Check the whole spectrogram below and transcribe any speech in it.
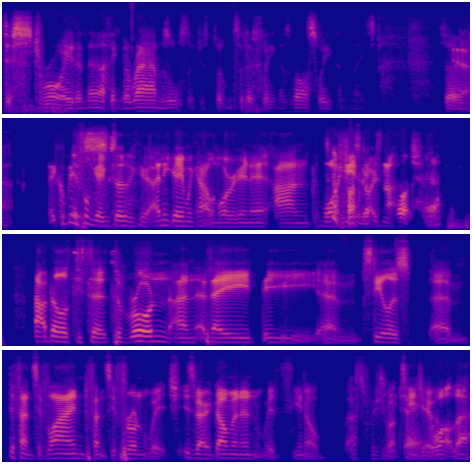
destroyed. And then I think the Rams also just took them to the cleaners last week, didn't they? So yeah, it could be a fun game. So any game with Kyler Murray in it, and what he's got is that. Watch, yeah. That ability to, to run and evade the um, Steelers' um, defensive line, defensive front, which is very dominant with you know especially you've got TJ Watt there.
